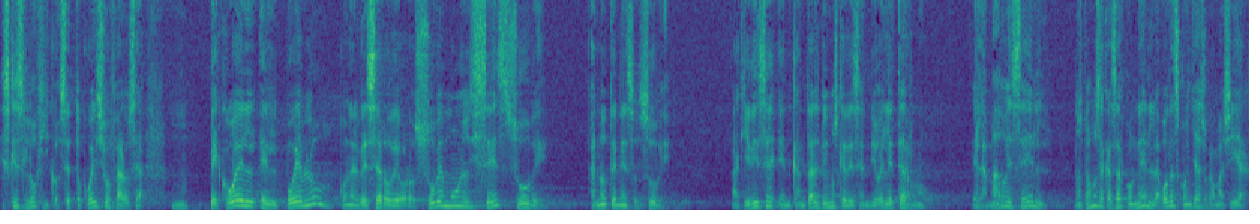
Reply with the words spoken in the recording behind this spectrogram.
es que es lógico, se tocó el shofar, o sea, pecó el, el pueblo con el becerro de oro. Sube Moisés, sube. Anoten eso, sube. Aquí dice, en Cantares vimos que descendió el Eterno. El amado es Él. Nos vamos a casar con Él. La boda es con Yahshua Mashiach.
